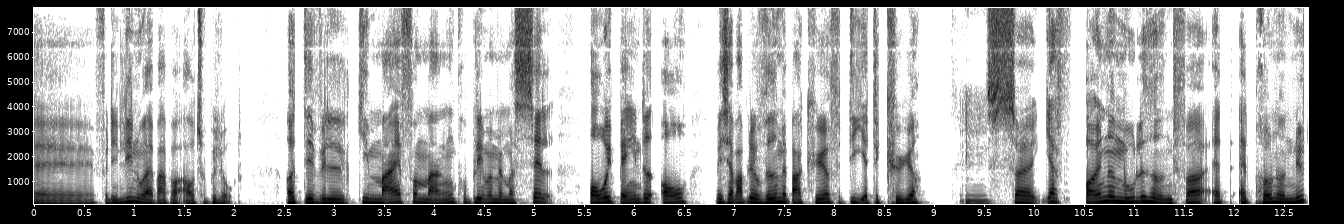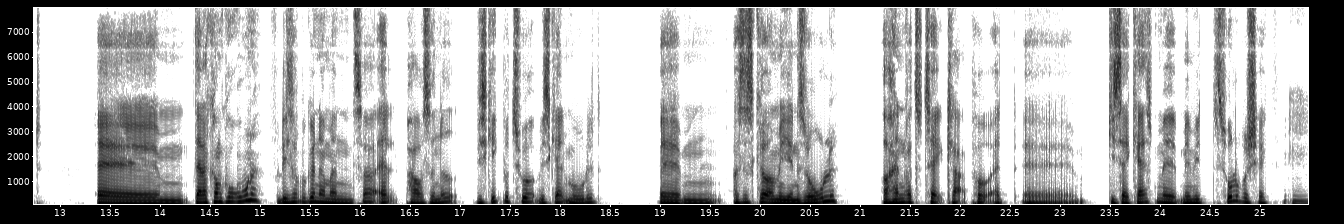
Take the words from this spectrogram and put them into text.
Øh, fordi lige nu er jeg bare på autopilot. Og det vil give mig for mange problemer med mig selv, og i bandet, og hvis jeg bare blev ved med bare at køre, fordi at det kører. Mm. Så jeg øjnede muligheden for at, at prøve noget nyt, øh, da der kom corona, fordi så begynder man så alt pauset ned. Vi skal ikke på tur, vi skal alt muligt. Øhm, og så skrev jeg med Jens Ole, og han var totalt klar på at øh, give sig i kast med, med mit soloprojekt. Mm.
